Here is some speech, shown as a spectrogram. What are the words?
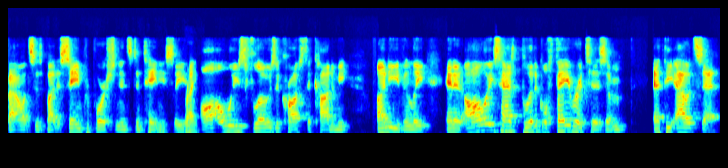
balances by the same proportion instantaneously. Right. It always flows across the economy unevenly, and it always has political favoritism at the outset.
